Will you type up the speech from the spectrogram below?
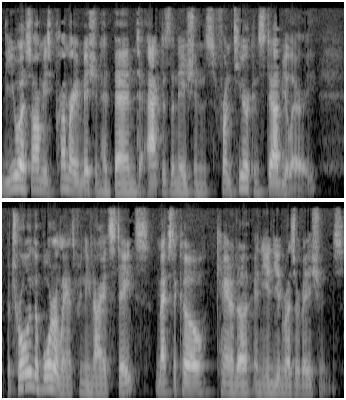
the U.S. Army's primary mission had been to act as the nation's frontier constabulary, patrolling the borderlands between the United States, Mexico, Canada, and the Indian reservations.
